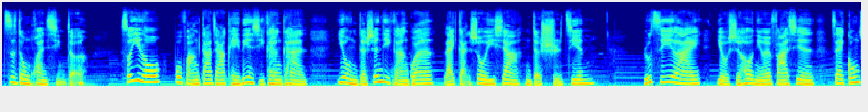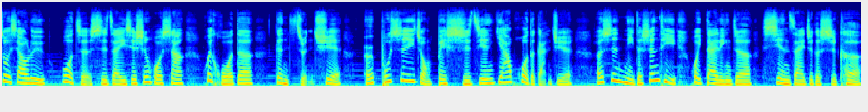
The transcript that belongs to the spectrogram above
自动唤醒的。所以喽，不妨大家可以练习看看，用你的身体感官来感受一下你的时间。如此一来，有时候你会发现，在工作效率或者是在一些生活上，会活得更准确，而不是一种被时间压迫的感觉，而是你的身体会带领着现在这个时刻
